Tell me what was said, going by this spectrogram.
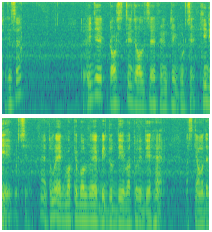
ঠিক আছে? তো এই যে টর্চটি জ্বলছে, ফ্যানটি ঘুরছে, কী দিয়ে ঘুরছে? হ্যাঁ তোমরা এক বাক্যে বলবে, বিদ্যুৎ দিয়ে বা তড়িৎ দিয়ে। হ্যাঁ আজকে আমাদের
